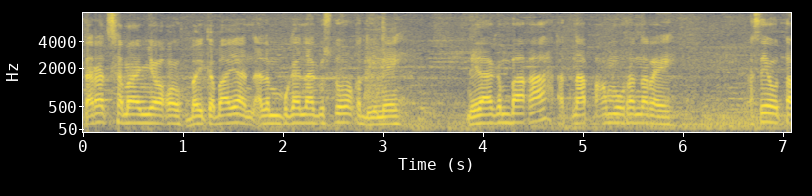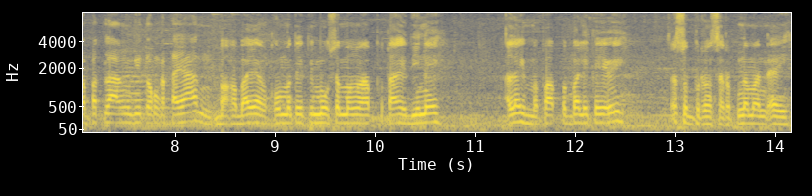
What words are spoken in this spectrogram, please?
Tara't samahan niyo ako. Bay kabayan, alam mo ba na gusto ko din eh. Nilagang baka at napakamura na rin. Kasi oh, tapat lang dito ang katayan. Baka bayan, kung matitimo sa mga putahe din eh. Alay, mapapabalik kayo eh. Sa sobrang sarap naman eh.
